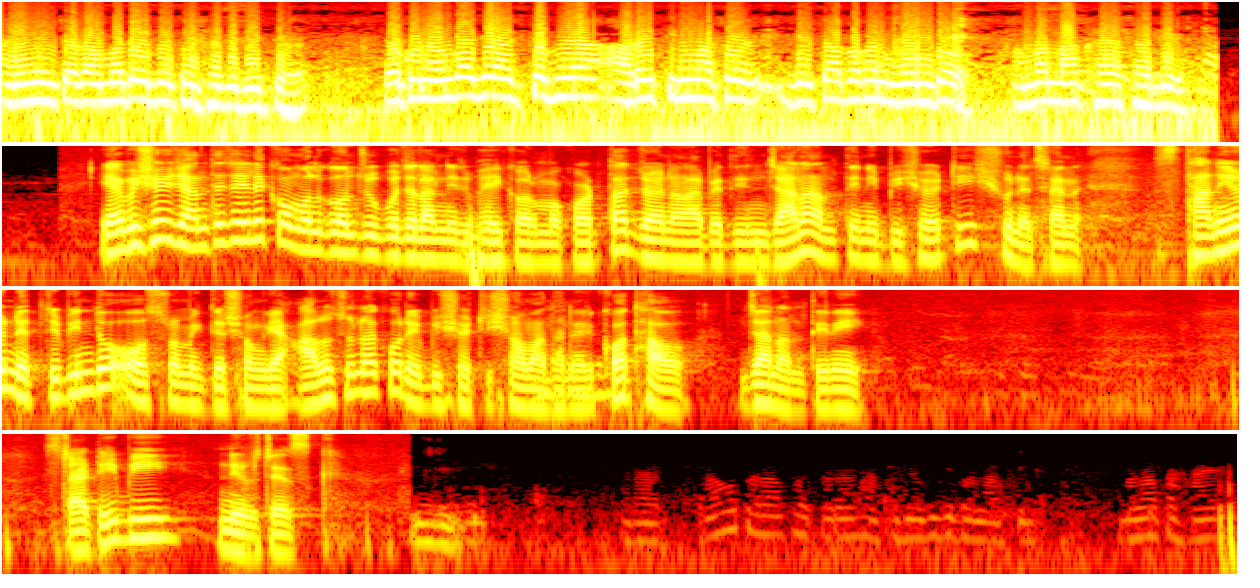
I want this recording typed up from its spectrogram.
আইন চাল আমাদের বেতন সাথে দিতে হয়। এখন আমরা যে আজকে ভাইয়া আড়াই তিন মাস যে চা বাগান বন্ধ, আমরা না খাওয়া থাকি। এ বিষয়ে জানতে চাইলে কমলগঞ্জ উপজেলার নির্বাহী কর্মকর্তা জয়নাল আবেদিন জানান, তিনি বিষয়টি শুনেছেন। স্থানীয় নেতৃবৃন্দ ও শ্রমিকদের সঙ্গে আলোচনা করে বিষয়টি সমাধানের কথাও জানান তিনি। Star TV, news desk. aldehyde.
